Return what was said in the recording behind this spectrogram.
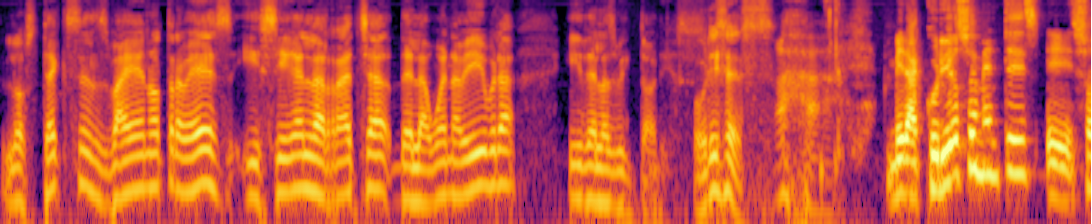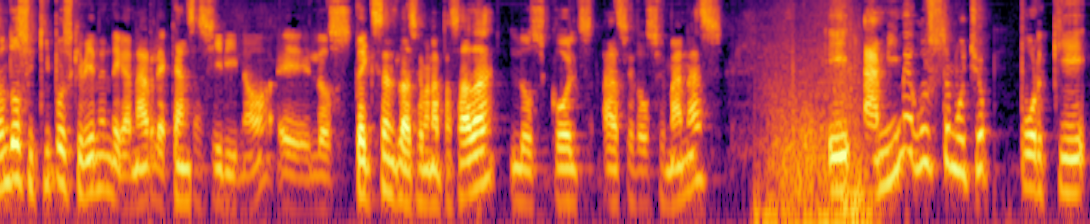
los Texans vayan otra vez y sigan la racha de la buena vibra y de las victorias. Ulises. Ajá. Mira, curiosamente eh, son dos equipos que vienen de ganarle a Kansas City, ¿no? Eh, los Texans la semana pasada, los Colts hace dos semanas. Eh, a mí me gusta mucho porque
